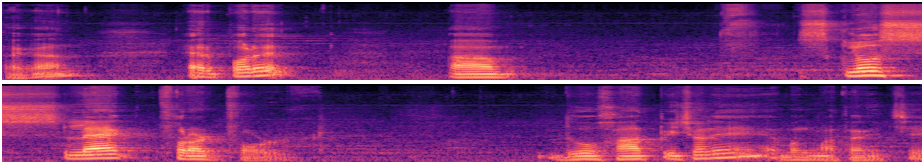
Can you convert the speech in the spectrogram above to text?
তাকান। এরপরে ক্লোজ লেগ ফরওয়ার্ড ফোল্ড দু হাত পিছনে এবং মাথা নিচে।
